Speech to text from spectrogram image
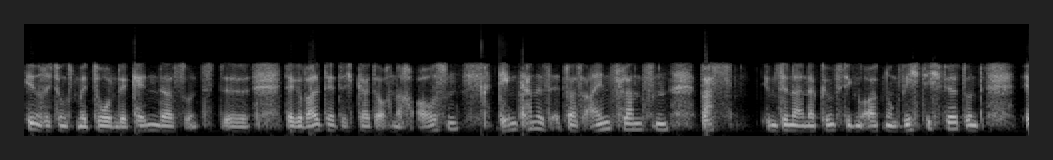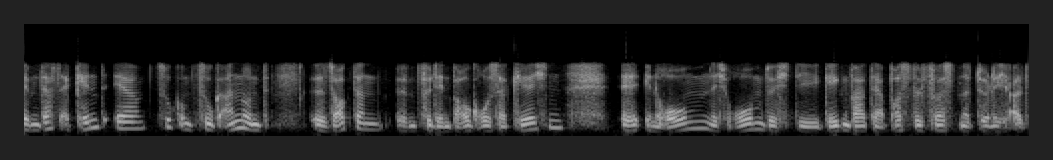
Hinrichtungsmethoden. Wir kennen das und äh, der Gewalttätigkeit auch nach außen. Dem kann es etwas einpflanzen, was im Sinne einer künftigen Ordnung wichtig wird. Und ähm, das erkennt er Zug um Zug an und äh, sorgt dann ähm, für den Bau großer Kirchen äh, in Rom, nicht Rom durch die Gegenwart der Apostelfürsten natürlich als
